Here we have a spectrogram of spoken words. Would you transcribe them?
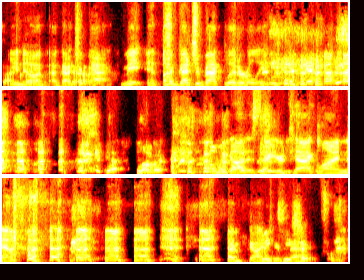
Exactly. you know i've, I've got yeah. your back i've got your back literally. Yeah love it. Oh my god is that your tagline now? I've got Make your t-shirts. back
